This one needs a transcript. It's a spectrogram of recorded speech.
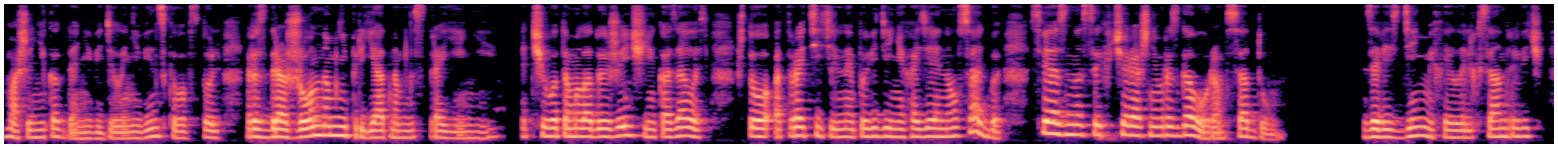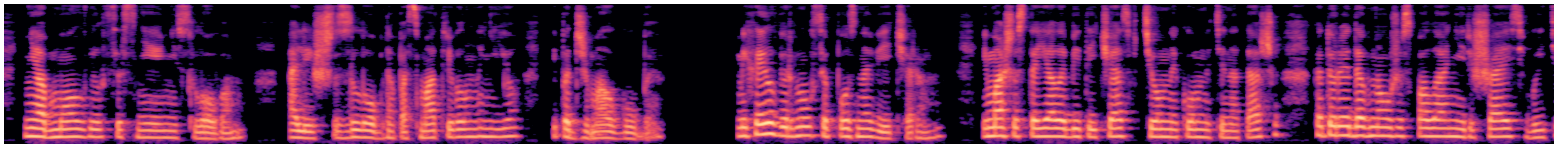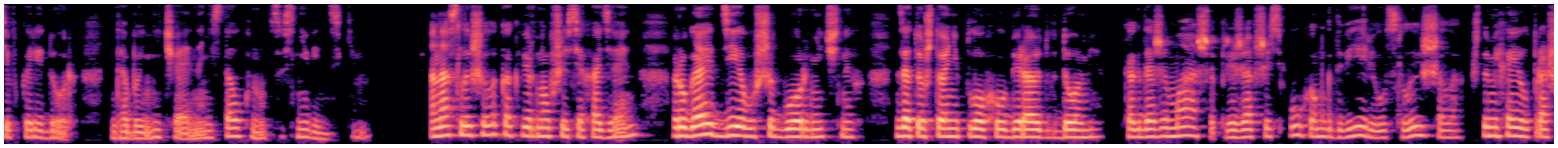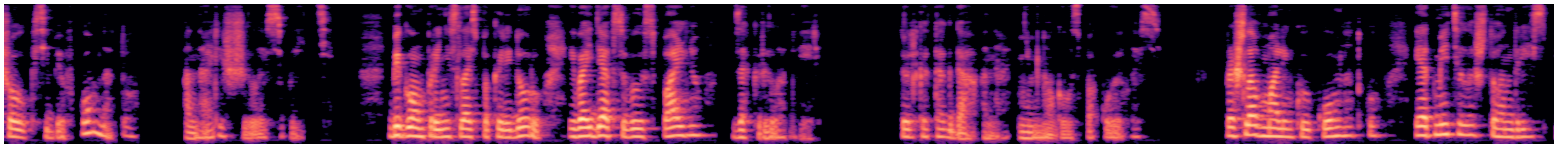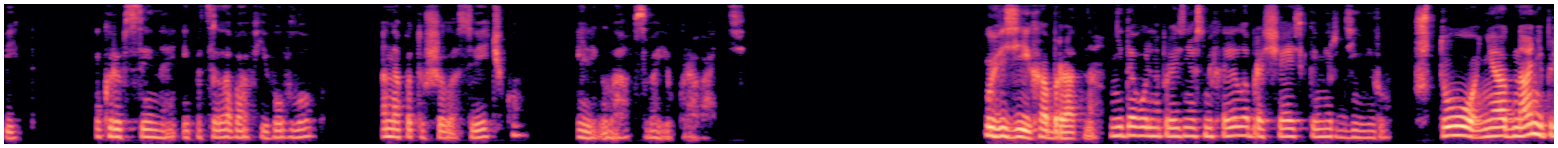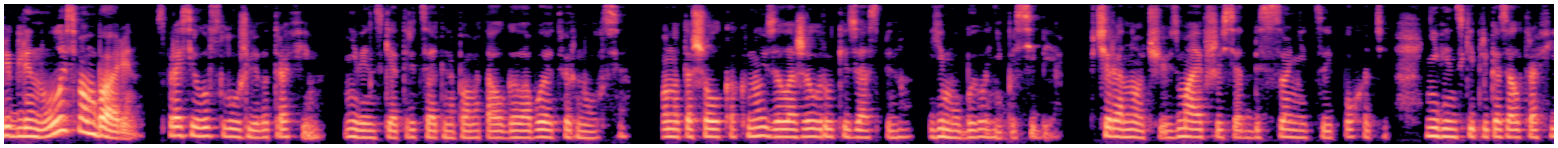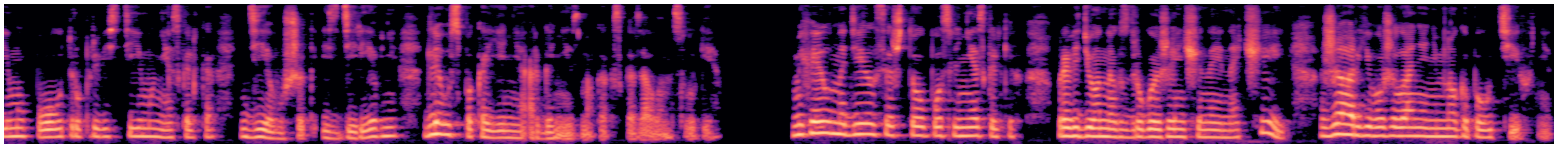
Маша никогда не видела Невинского в столь раздраженном, неприятном настроении. Отчего-то молодой женщине казалось, что отвратительное поведение хозяина усадьбы связано с их вчерашним разговором в саду. За весь день Михаил Александрович не обмолвился с нею ни словом, а лишь злобно посматривал на нее и поджимал губы. Михаил вернулся поздно вечером, и Маша стояла битый час в темной комнате Наташи, которая давно уже спала, не решаясь выйти в коридор, дабы нечаянно не столкнуться с Невинским. Она слышала, как вернувшийся хозяин ругает девушек горничных за то, что они плохо убирают в доме, когда же Маша, прижавшись ухом к двери, услышала, что Михаил прошел к себе в комнату, она решилась выйти. Бегом пронеслась по коридору и, войдя в свою спальню, закрыла дверь. Только тогда она немного успокоилась. Прошла в маленькую комнатку и отметила, что Андрей спит. Укрыв сына и поцеловав его в лоб, она потушила свечку и легла в свою кровать. «Увези их обратно», – недовольно произнес Михаил, обращаясь к камердинеру. «Что, ни одна не приглянулась вам, барин?» – спросил услужливо Трофим. Невинский отрицательно помотал головой и отвернулся. Он отошел к окну и заложил руки за спину. Ему было не по себе. Вчера ночью, измаявшись от бессонницы и похоти, Невинский приказал Трофиму поутру привести ему несколько девушек из деревни для успокоения организма, как сказал он слуге. Михаил надеялся, что после нескольких проведенных с другой женщиной ночей жар его желания немного поутихнет.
